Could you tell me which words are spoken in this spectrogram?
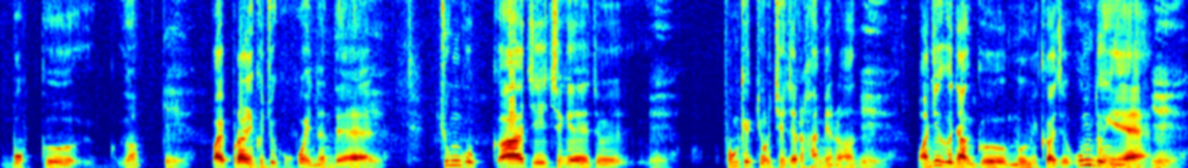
목그 어? 예, 파이프라인 그쪽 꽂고 있는데 예, 중국까지 저게 저 예, 본격적으로 제재를 하면은 예, 완전히 그냥 그 뭡니까 저 웅덩이에 예,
